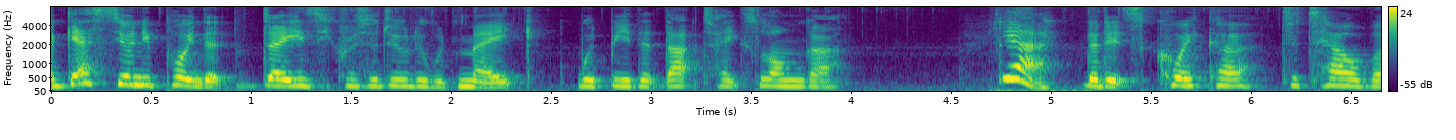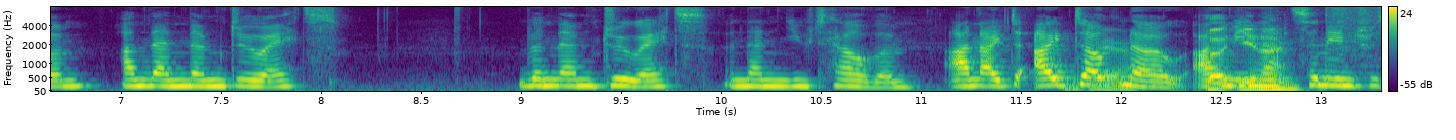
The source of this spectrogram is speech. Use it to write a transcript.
I guess the only point that Daisy Christodoulou would make would be that that takes longer. Yeah, That it's quicker to tell them and then them do it, than them do it and then you tell them. And I, I don't Yeah. know. I But, mean, you know, that's an interesting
